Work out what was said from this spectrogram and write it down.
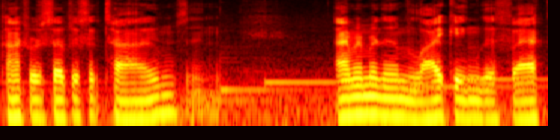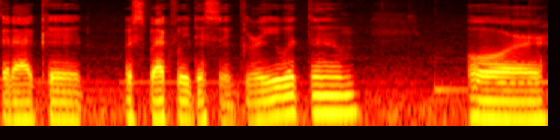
controversial subjects at times. And I remember them liking the fact that I could respectfully disagree with them or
